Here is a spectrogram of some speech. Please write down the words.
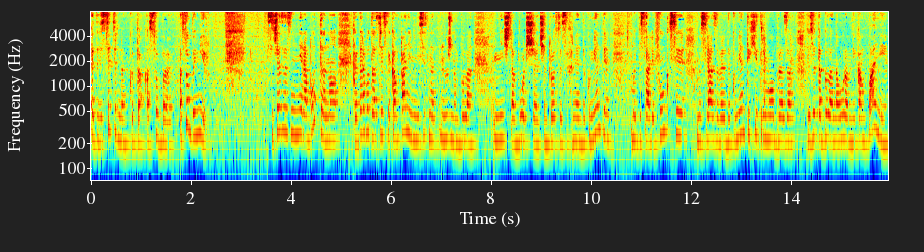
это действительно какой-то особый, особый мир. Сейчас я с ним не работаю, но когда работала в австрийской компании, мне действительно нужно было нечто большее, чем просто сохранять документы. Мы писали функции, мы связывали документы хитрым образом. То есть это было на уровне компании,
